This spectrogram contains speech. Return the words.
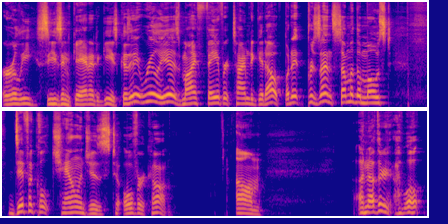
early season Canada geese because it really is my favorite time to get out, but it presents some of the most difficult challenges to overcome. Um, another, well,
